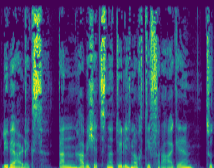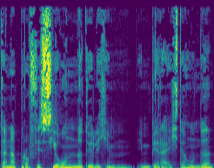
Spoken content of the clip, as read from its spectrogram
Liebe Alex, dann habe ich jetzt natürlich noch die Frage zu deiner Profession natürlich im, im Bereich der Hunde.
